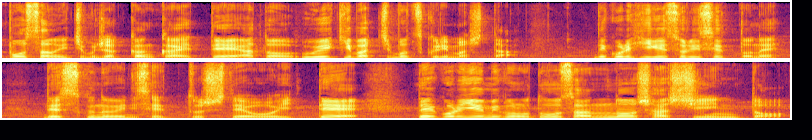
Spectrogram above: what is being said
ポスターの位置も若干変えてあと植木鉢も作りました。でこれひげ剃りセットね。デスクの上にセットしておいて。でこれ由美子のお父さんの写真と。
